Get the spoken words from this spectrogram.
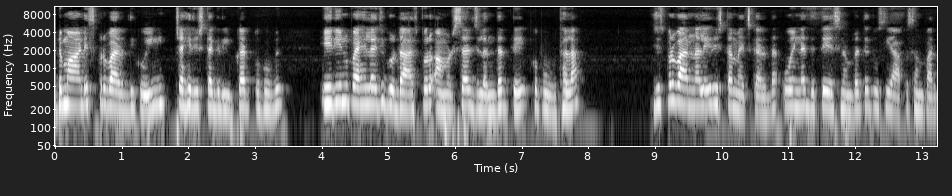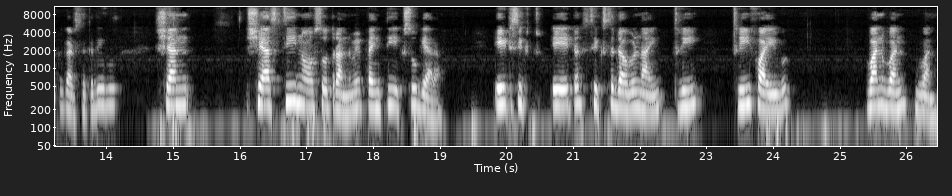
ਡਿਮਾਂਡ ਇਸ ਪਰਿਵਾਰ ਦੀ ਕੋਈ ਨਹੀਂ, ਚਾਹੇ ਰਿਸ਼ਤਾ ਗਰੀਬ ਘਰ ਤੋਂ ਹੋਵੇ ਏਰੀਏ ਨੂੰ ਪਹਿਲਾ ਜੀ ਗੁਰਦਾਸਪੁਰ, ਅੰਮ੍ਰਿਤਸਰ, ਜਲੰਧਰ ਤੇ ਕਪੂਰਥਲਾ, ਜਿਸ ਪਰਿਵਾਰ ਨਾਲ ਇਹ ਰਿਸ਼ਤਾ ਮੈਚ ਕਰਦਾ, ਉਹ ਇਹਨਾਂ ਦਿੱਤੇ ਇਸ ਨੰਬਰ ਤੇ ਤੁਸੀਂ ਆਪ ਸੰਪਰਕ ਕਰ ਸਕਦੇ ਹੋ। 8693 35111 8669933511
